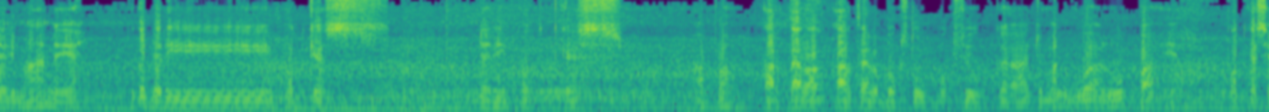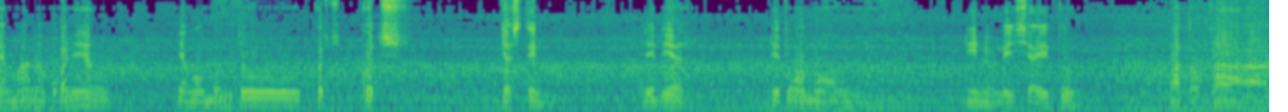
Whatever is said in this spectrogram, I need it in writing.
dari mana ya pokoknya dari podcast dari podcast apa? Kartel kartel box to box juga. Cuman gua lupa ya podcast yang mana. Pokoknya yang yang ngomong tuh coach coach Justin. Jadi dia dia tuh ngomong di Indonesia itu patokan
